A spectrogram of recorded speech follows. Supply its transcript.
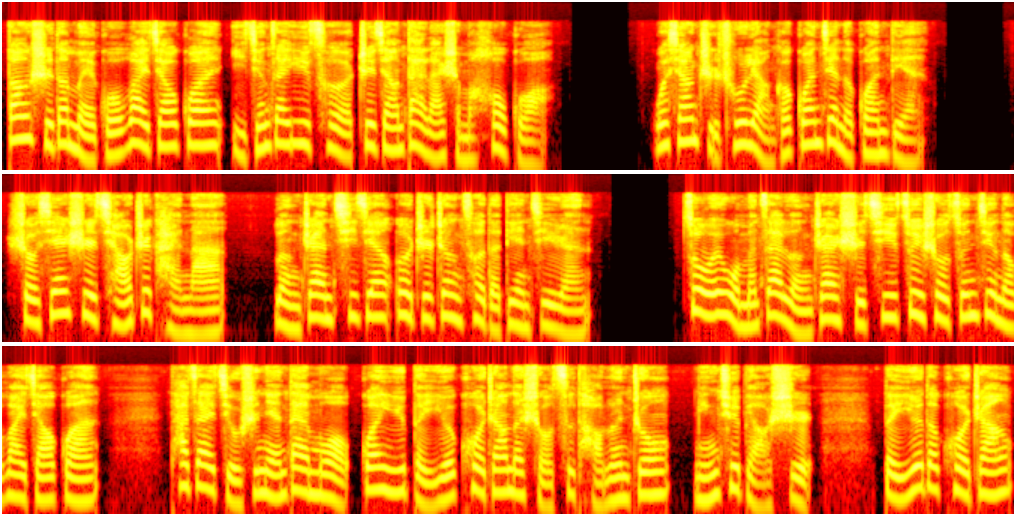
当时的美国外交官已经在预测这将带来什么后果。我想指出两个关键的观点。首先是乔治·凯南，冷战期间遏制政策的奠基人。作为我们在冷战时期最受尊敬的外交官，他在九十年代末关于北约扩张的首次讨论中明确表示，北约的扩张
